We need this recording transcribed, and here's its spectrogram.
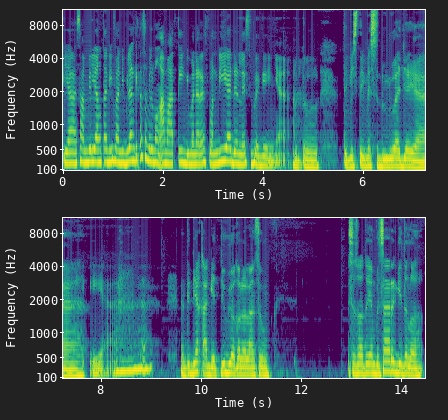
ya sambil yang tadi Fandi bilang kita sambil mengamati gimana respon dia dan lain sebagainya. betul tipis-tipis dulu aja ya Iya. nanti dia kaget juga kalau langsung sesuatu yang besar gitu loh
